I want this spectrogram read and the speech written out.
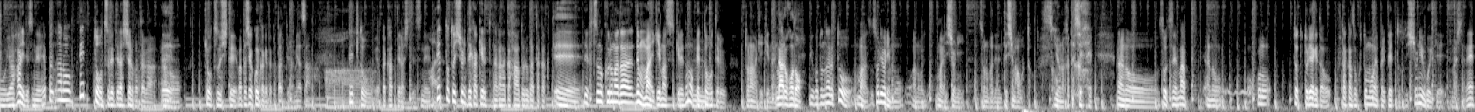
ーやはりですねやっぱりあのペットを連れてらっしゃる方が、あのえ共通して私が声かけた方っていうのは皆さんペットをやっぱり飼ってらしてですね、はい。ペットと一緒に出かけるってなかなかハードルが高くて、えで普通の車だでもまあ行けますけれども、うん。ペットホテル取らなきゃいけないえなるほど。ということになると、まあ、それよりもあの、まあ、一緒にその場で寝てしまおうというような形で あのそうですね、まあ、あのこのちょっと取り上げた2家族ともやっぱりペットと一緒に動いていましたね。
